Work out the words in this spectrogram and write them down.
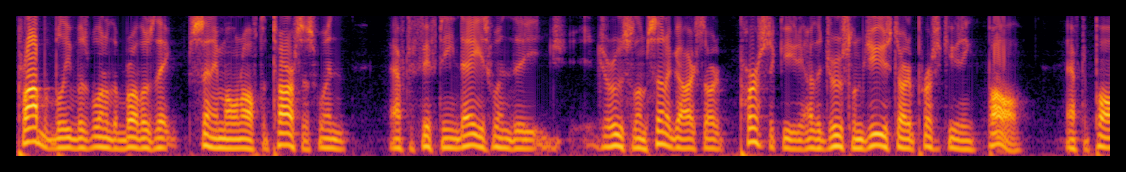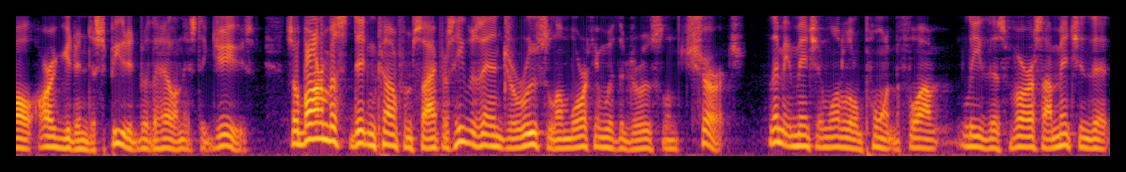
probably was one of the brothers that sent him on off to Tarsus when, after 15 days, when the J- Jerusalem synagogue started persecuting, or the Jerusalem Jews started persecuting Paul, after Paul argued and disputed with the Hellenistic Jews. So Barnabas didn't come from Cyprus. He was in Jerusalem working with the Jerusalem church. Let me mention one little point before I leave this verse. I mentioned that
